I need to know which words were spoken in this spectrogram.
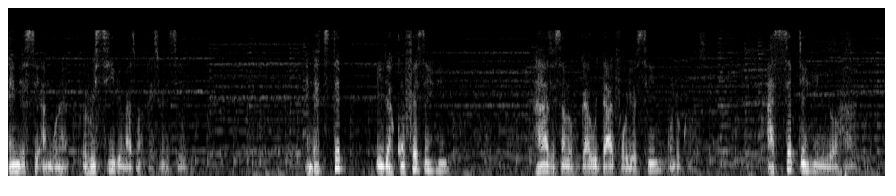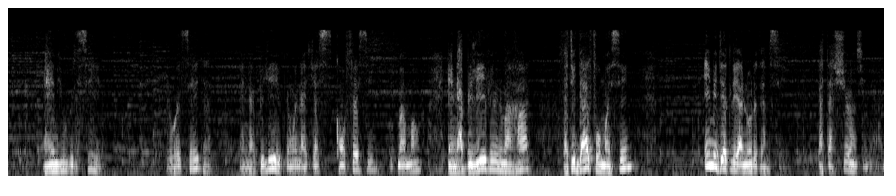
and just say, I'm going to receive him as my personal Savior. And that step, either confessing him as the Son of God who died for your sin on the cross, accepting Him in your heart, and you will save. He will say that. And I believe, and when I just confess Him with my mouth, and I believe Him in my heart that He died for my sin, immediately I know that I'm saved. That assurance in my heart.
